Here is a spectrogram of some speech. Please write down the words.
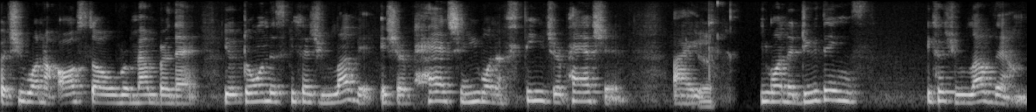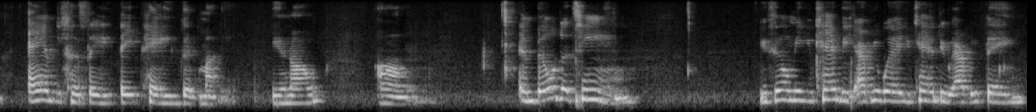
But you want to also remember that you're doing this because you love it. It's your passion. You want to feed your passion. Like yeah. you want to do things because you love them and because they they pay good money. You know, um, and build a team. You feel me? You can't be everywhere. You can't do everything.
